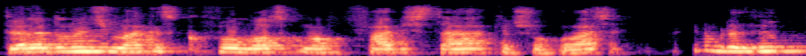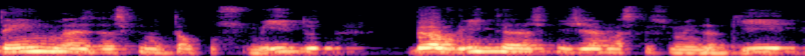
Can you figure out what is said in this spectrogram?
Então ela é dona de marcas famosas como a Fab Star, que é chocolate. Aqui no Brasil tem, mas acho que não tão consumido. Belvita, acho que já é mais consumido aqui.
